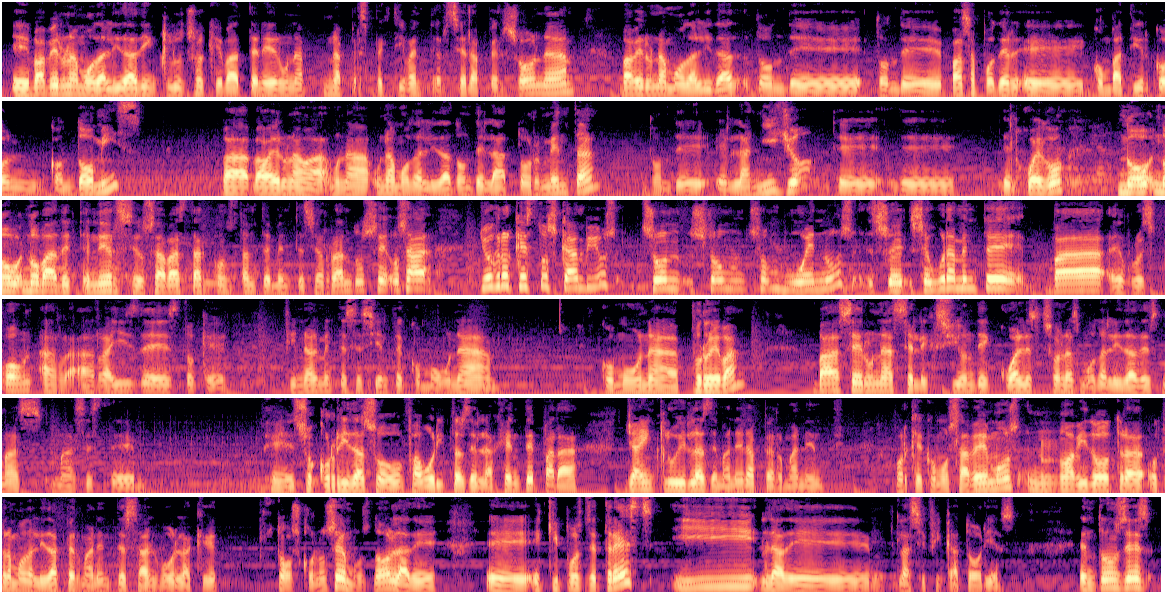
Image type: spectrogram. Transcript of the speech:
Eh, va a haber una modalidad incluso que va a tener una, una perspectiva en tercera persona. Va a haber una modalidad donde, donde vas a poder eh, combatir con, con dummies. Va, va a haber una, una- una modalidad donde la tormenta, donde el anillo de- de- del juego no, no, no va a detenerse, o sea, va a estar constantemente cerrándose. O sea, yo creo que estos cambios son, son, son buenos. Se- seguramente va a Respawn a, ra- a raíz de esto que finalmente se siente como una, como una prueba. Va a ser una selección de cuáles son las modalidades más, más este, eh, socorridas o favoritas de la gente para ya incluirlas de manera permanente. Porque como sabemos, no ha habido otra, otra modalidad permanente salvo la que pues, todos conocemos, ¿no? La de eh, equipos de tres y la de clasificatorias. Entonces,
